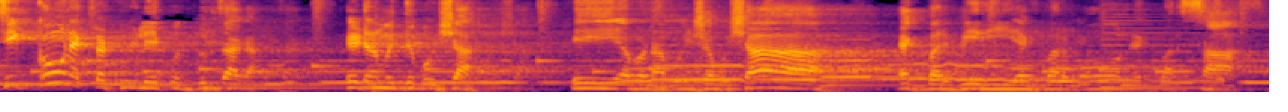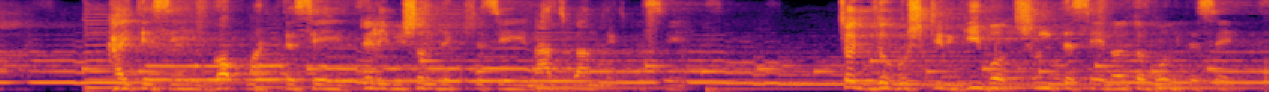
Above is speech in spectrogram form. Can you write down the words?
চিকন একটা টুলে কদ্দুর জায়গা এটার মধ্যে বৈশা এই আবার বৈশা বৈশা একবার বিড়ি, একবার বন, একবার চা। খাইতেছে, গপ মারতেছে টেলিভিশন দেখতেছে, নাচ গান দেখতেছে। চোদ্দ গোষ্ঠীর গিবত শুনতেছে, নয়তো বলতেছে।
